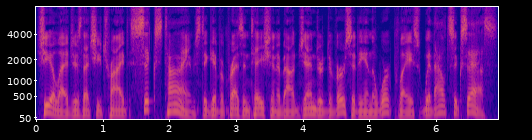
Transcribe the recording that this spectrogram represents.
She alleges that she tried six times to give a presentation about gender diversity in the workplace without success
